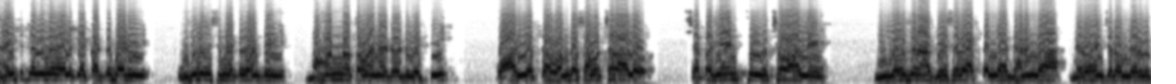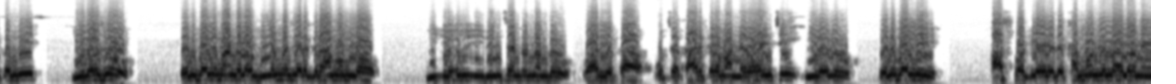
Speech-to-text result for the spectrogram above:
నైతిక విలువలకే కట్టుబడి వదిలేసినటువంటి మహోన్నతమైనటువంటి వ్యక్తి వారి యొక్క వంద సంవత్సరాలు శత జయంతి ఉత్సవాల్ని ఈ రోజున దేశవ్యాప్తంగా ఘనంగా నిర్వహించడం జరుగుతుంది. ఈ రోజు పెనుబల్లి మండలం బియ్యమంజర గ్రామంలో ఈ రోజు ఈ రింగ్ సెంటర్ నందు వారి యొక్క ఉత్సవ కార్యక్రమాన్ని నిర్వహించి ఈ రోజు పెనుబల్లి హాస్పిటల్ ఏదైతే ఖమ్మం జిల్లాలోని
